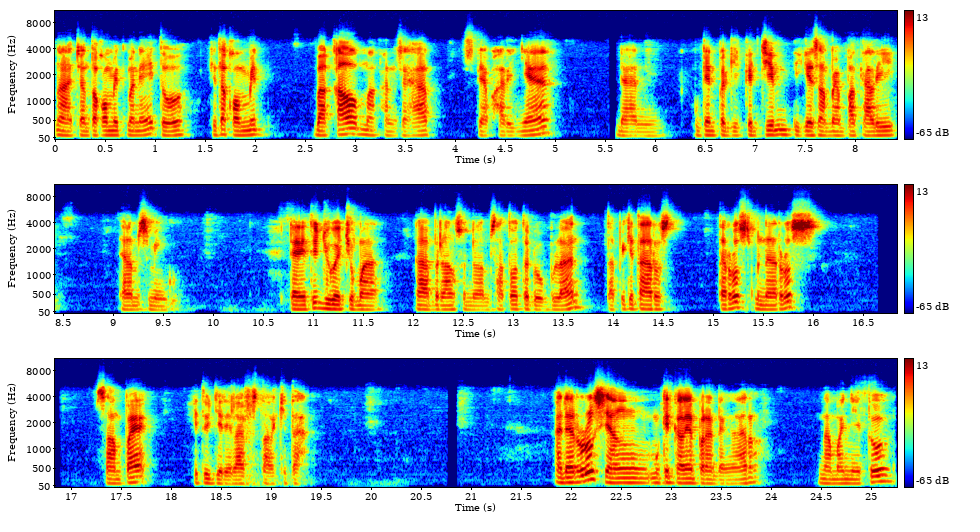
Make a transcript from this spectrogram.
Nah, contoh komitmennya itu, kita komit bakal makan sehat setiap harinya, dan mungkin pergi ke gym 3-4 kali dalam seminggu. Dan itu juga cuma nggak berlangsung dalam satu atau dua bulan, tapi kita harus terus menerus sampai itu jadi lifestyle kita. Ada rules yang mungkin kalian pernah dengar, namanya itu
